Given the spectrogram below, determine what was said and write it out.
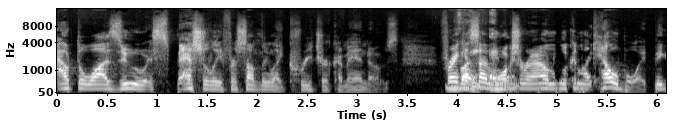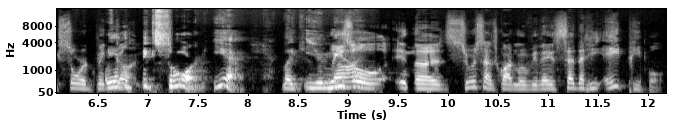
out the wazoo, especially for something like Creature Commandos. Frankenstein and- walks around looking like Hellboy, big sword, big And he has gun. big sword. Yeah. Like not. Weasel in the Suicide Squad movie, they said that he ate people.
